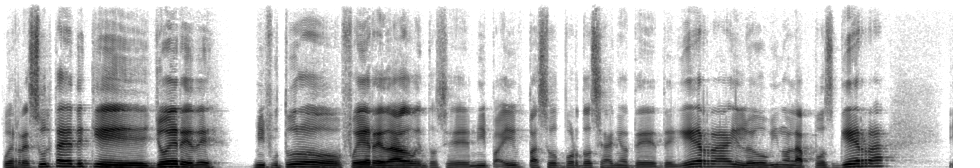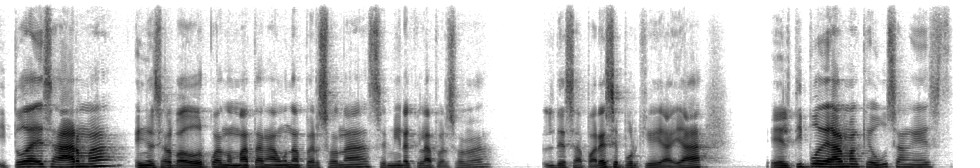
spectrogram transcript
Pues resulta de que yo heredé, mi futuro fue heredado, entonces mi país pasó por 12 años de, de guerra y luego vino la posguerra y toda esa arma en El Salvador cuando matan a una persona, se mira que la persona desaparece porque allá el tipo de arma que usan es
